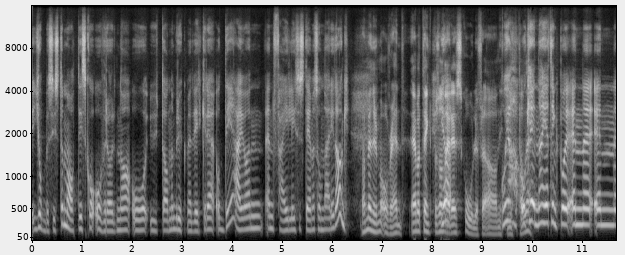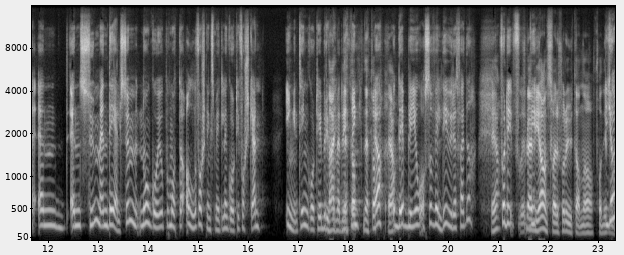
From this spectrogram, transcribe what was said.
jobbe systematisk og overordna og utdanne brukermedvirkere. Og det er jo en, en feil i systemet sånn det er i dag. Hva mener du med overhead? Jeg bare tenker på sånn Ja. skole fra Å ja, 1990-tallet. ok. Nei, jeg tenker på en, en, en, en sum, en delsum. Nå går jo på en måte alle forskningsmidlene går til forskeren. Ingenting går til brukermedvirkning. nettopp, nettopp, ja, ja. Og det blir jo også veldig urettferdig. Ja, Fordi, For det er vi har ansvaret for å utdanne og få de ja,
